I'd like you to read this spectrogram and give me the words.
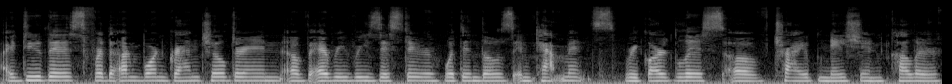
I do this for the unborn grandchildren of every resistor within those encampments, regardless of tribe, nation, color,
